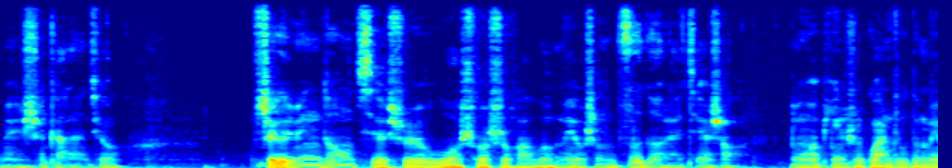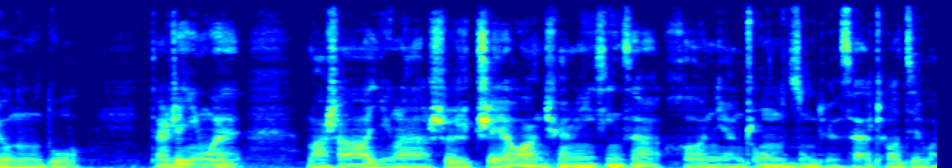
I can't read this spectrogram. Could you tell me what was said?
美式橄榄球。这个运动其实我说实话我没有什么资格来介绍。因为我平时关注的没有那么多，但是因为马上要迎来的是职业碗全明星赛和年终总决赛超级碗，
